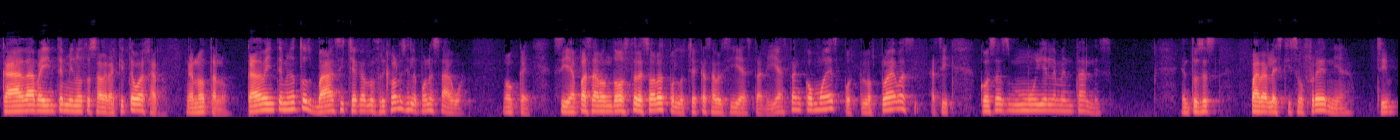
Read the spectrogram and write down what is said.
cada 20 minutos, a ver, aquí te voy a dejar, anótalo. Cada 20 minutos vas y checas los frijoles y le pones agua. Ok, si ya pasaron dos, tres horas, pues los checas a ver si ya están. Y ya están como es, pues los pruebas, así. Cosas muy elementales. Entonces, para la esquizofrenia, ¿sí?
